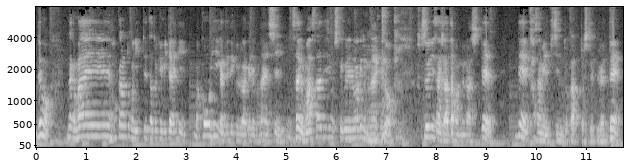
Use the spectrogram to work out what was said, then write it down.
でもなんか前他のとこに行ってた時みたいに、まあ、コーヒーが出てくるわけでもないし、うん。最後マッサージをしてくれるわけでもないけど普通に最初頭濡らしてでハサミできちんとカットしてくれて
